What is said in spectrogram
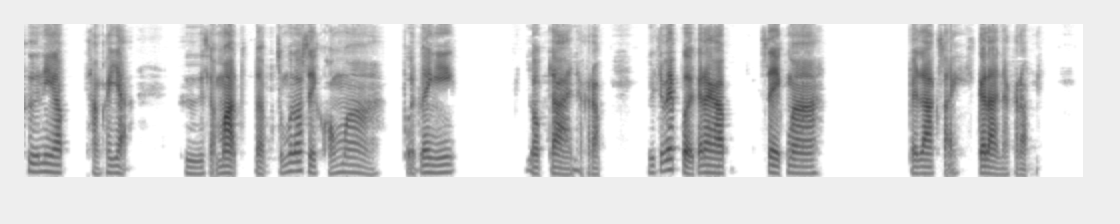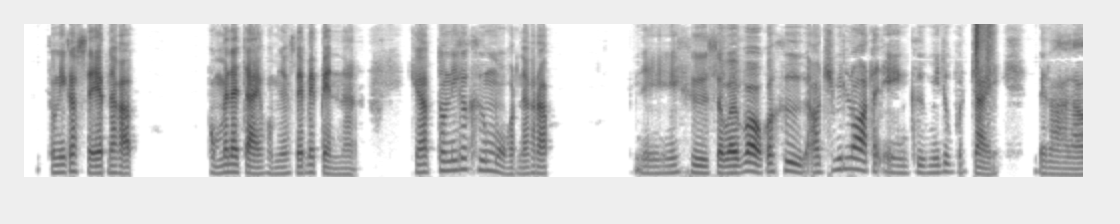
คือนี่ครับถังขยะ คือสามารถแบบสมมติเราเสกของมา เปิดไว้อย่างนี้ลบได้นะครับ หรือจะไม่เปิดก็ได้ครับเสกมา ไปลากใส่ก็ได้นะครับ ตรงนี้ก็เซฟนะครับ ผมไม่แน่ใจผมยังเซฟไม่เป็นนะครับ ตรงนี้ก็คือโหมดนะครับนี่คือ survival ก็คือเอาชีวิตรอดนั่นเอง คือมีรูปหัวใจ เวลาเรา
